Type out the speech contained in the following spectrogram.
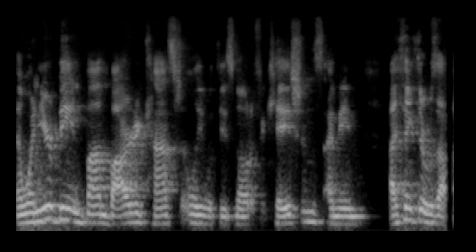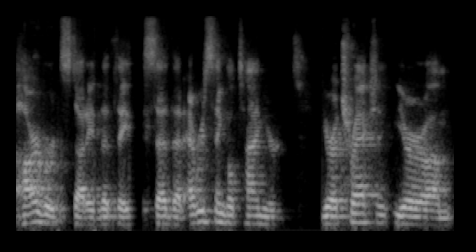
And when you're being bombarded constantly with these notifications, I mean, I think there was a Harvard study that they said that every single time you're your attraction, your um,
